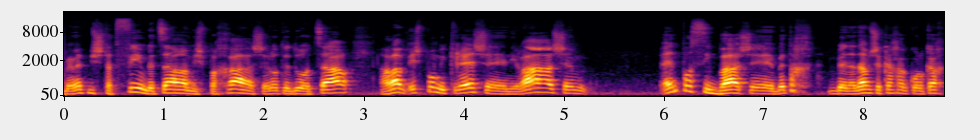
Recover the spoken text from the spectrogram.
באמת משתתפים בצער המשפחה, שלא תדעו עוד צער. הרב, יש פה מקרה שנראה שאין פה סיבה שבטח בן אדם שככה כל כך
